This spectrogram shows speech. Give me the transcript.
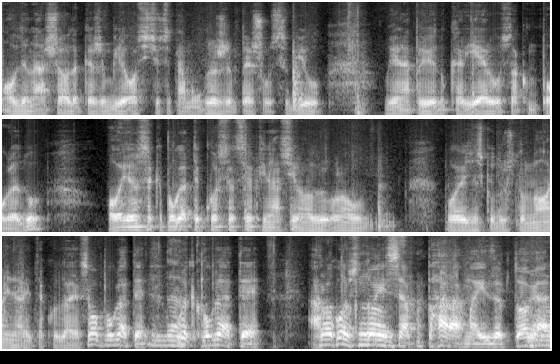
ovde našao, da kažem, bio, osjećao se tamo ugrožen, prešao u Srbiju, gdje je napravio jednu karijeru u svakom pogledu. Ovo je sad kad pogledate ko sad sve finansira ono, Vojvođansko društvo novina i tako dalje. Samo pogledate, da. uvek pogledate A ko stoji sa parama iza toga ja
